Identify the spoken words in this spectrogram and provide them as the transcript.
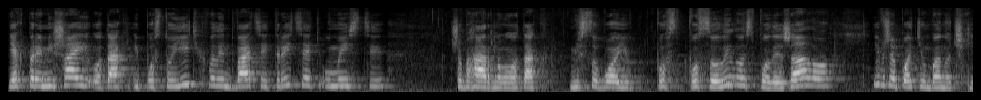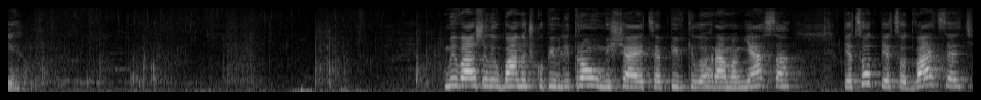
Як перемішаю, отак і постоїть хвилин 20-30 у мисці, щоб гарно воно так між собою посолилось, полежало, і вже потім баночки. Ми важили в баночку півлітрову, вміщається пів кілограма м'яса, 500-520.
